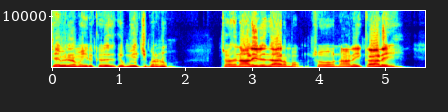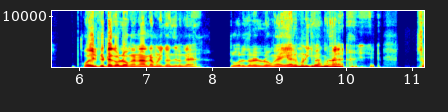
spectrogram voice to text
சேவையில் நம்ம இருக்கிறதுக்கு முயற்சி பண்ணணும். ஸோ அது நாளையிலேருந்து ஆரம்பம். ஸோ நாளை காலை கோயில்கிட்ட உள்ளவங்க நாலரை மணிக்கு வந்துடுங்க தூரத்துறையில் உள்ளவங்க ஏழு மணிக்கு வந்தால் ஸோ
